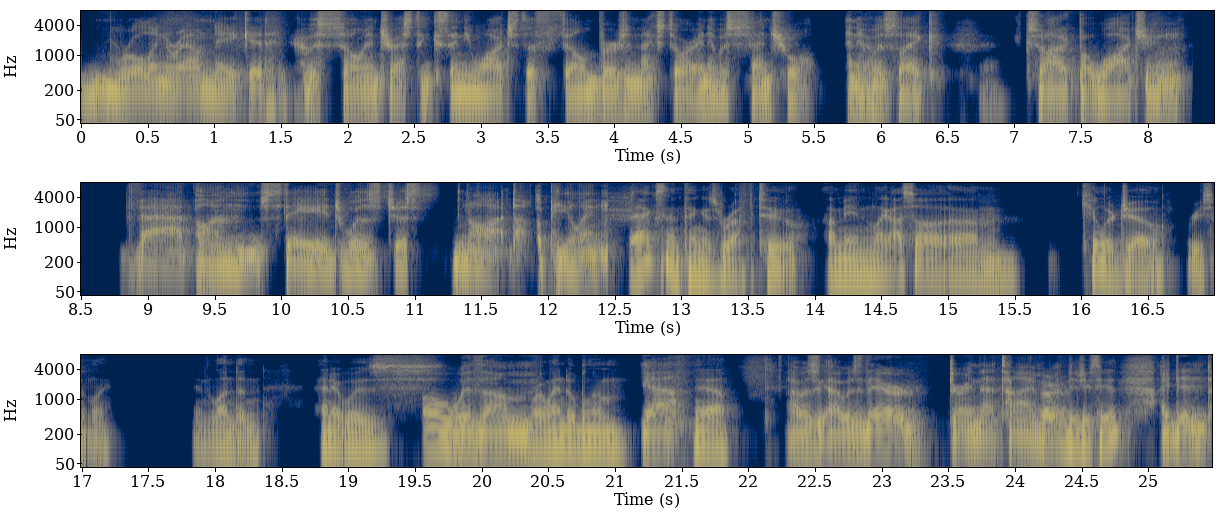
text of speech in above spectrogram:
rolling around naked, it was so interesting because then you watch the film version next door and it was sensual and it Yeah. was like Yeah. exotic. But watching that on stage was just not appealing. the accent thing is rough too. I mean, like I saw um, Killer Joe recently in London, and it was Oh, with, um, Orlando Bloom. yeah. Yeah, I was I was there during that time. did you see it? I didn't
